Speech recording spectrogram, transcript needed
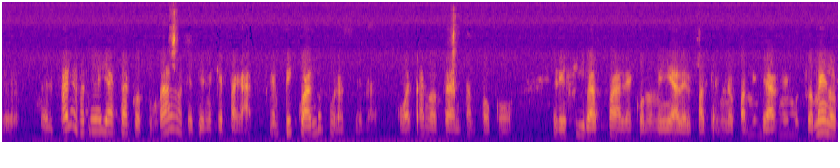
eh, el padre de familia ya está acostumbrado a que tiene que pagar, siempre y cuando pues, las, cuotas no sean tampoco lesivas para la economía del patrimonio familiar, ni mucho menos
